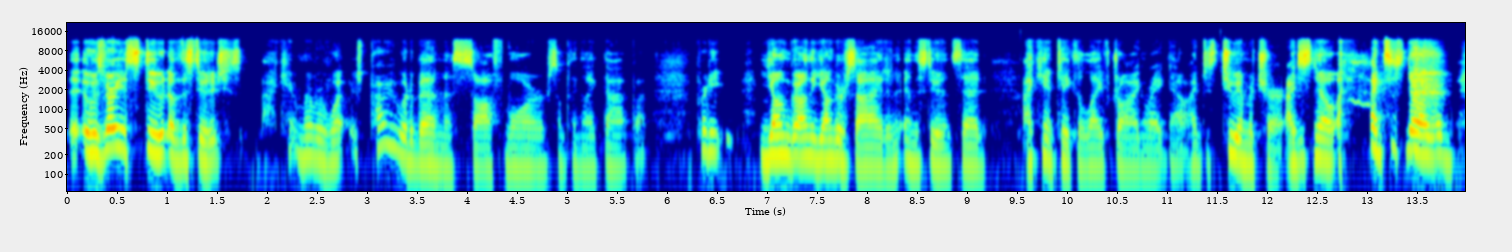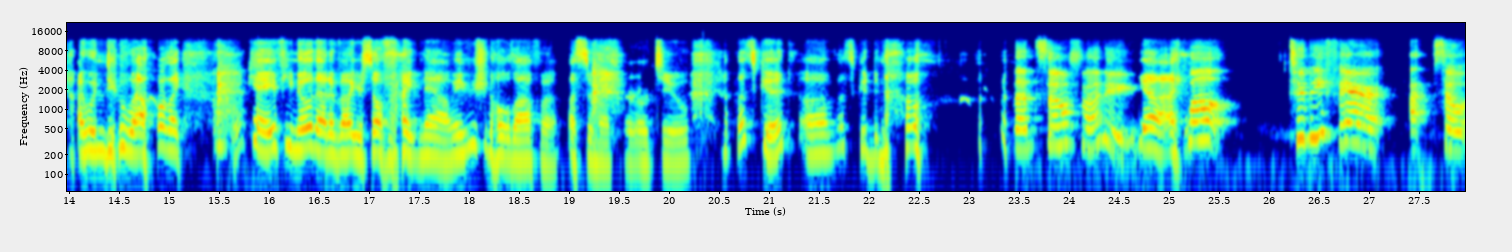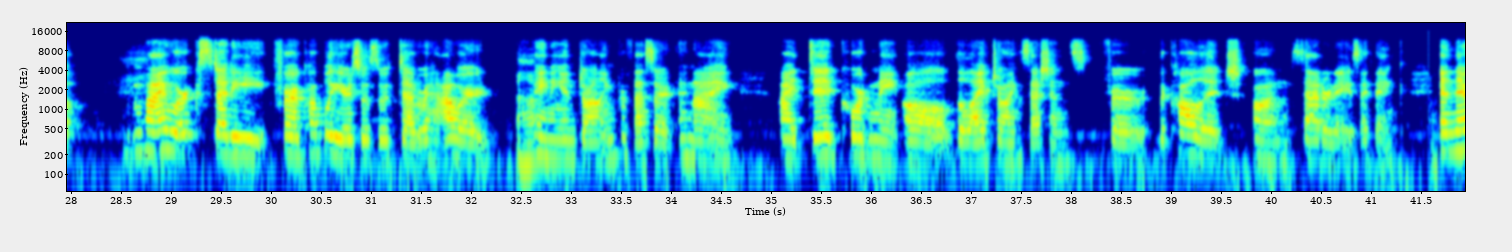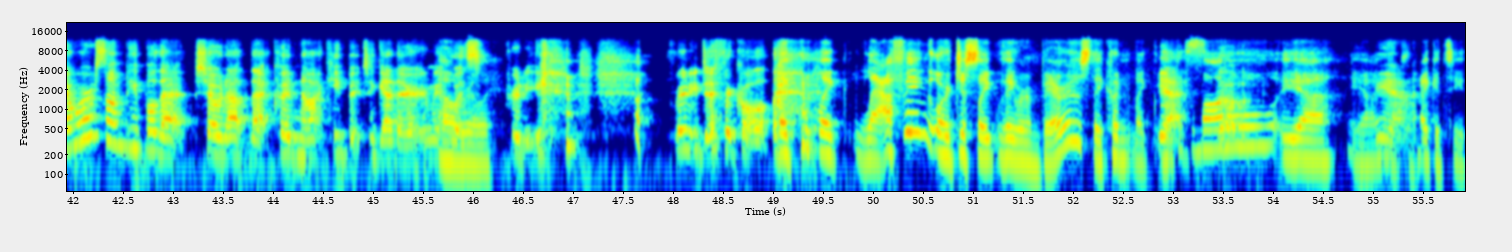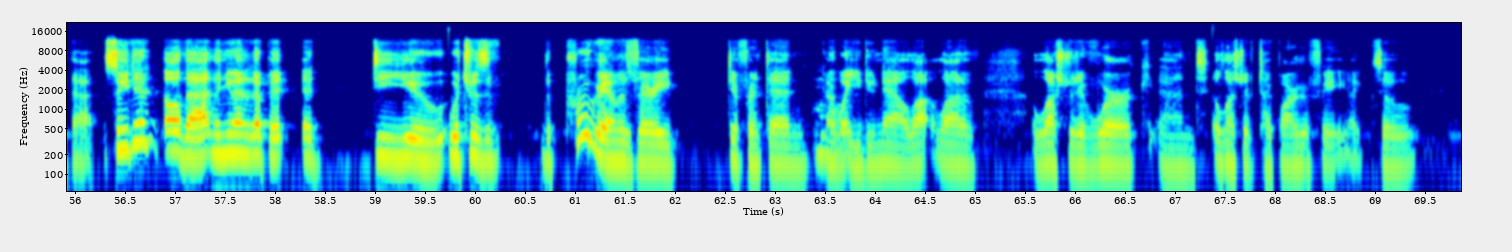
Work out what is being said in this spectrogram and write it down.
it it was very astute of the student. She's, I can't remember what it probably would have been a sophomore or something like that, but pretty younger on the younger side. And, and the student said, I can't take the life drawing right now. I'm just too immature. I just know, I just know I wouldn't, I wouldn't do well. I was like, okay, if you know that about yourself right now, maybe you should hold off a, a semester or two. That's good. Um, that's good to know. That's so funny. yeah. Well, to be fair, so my work study for a couple years was with Deborah Howard, uh-huh. painting and drawing professor, and I I did coordinate all the life drawing sessions for the college on Saturdays, I think. And there were some people that showed up that could not keep it together, and it Oh, was really? pretty pretty difficult. like, like laughing or just like they were embarrassed they couldn't like look at Yes, the model yeah yeah I, Yeah. Could, I could see that so you did all that and then you ended up at, at du which was the program was very different than kind of what mm-hmm. you do now a lot, a lot of illustrative work and illustrative typography like so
